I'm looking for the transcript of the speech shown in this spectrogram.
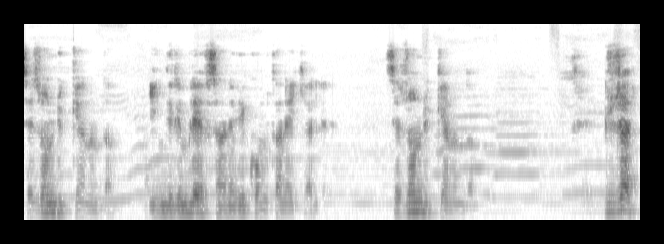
Sezon dükkanından indirimli efsanevi komutan heykelleri. Sezon dükkanından. Güzel.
